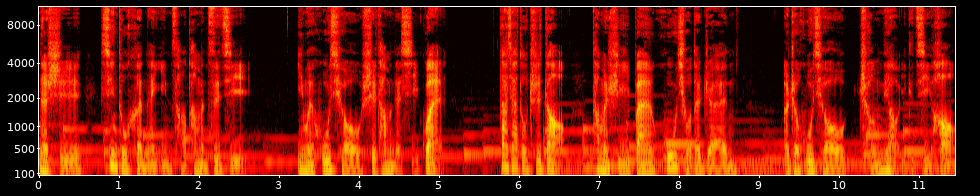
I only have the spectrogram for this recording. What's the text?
那时信徒很难隐藏他们自己，因为呼求是他们的习惯。大家都知道他们是一般呼求的人，而这呼求成了一个记号。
